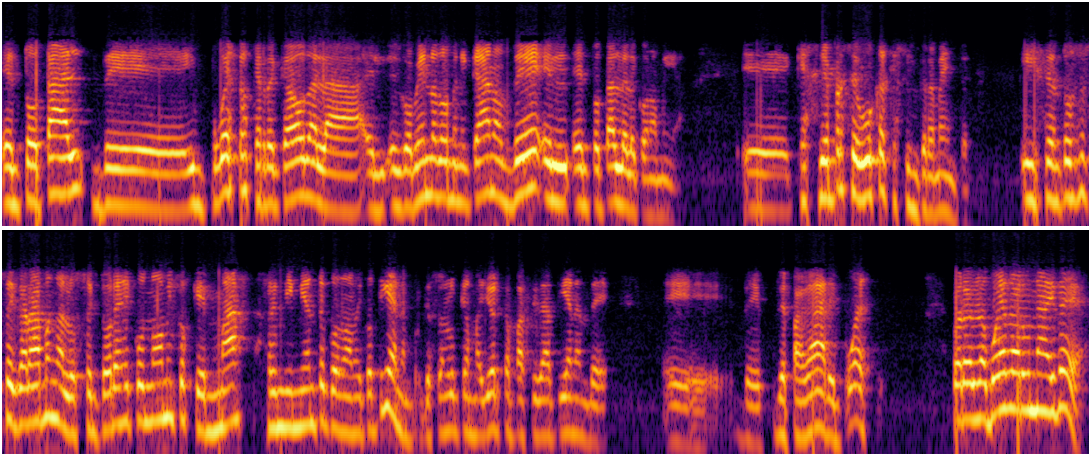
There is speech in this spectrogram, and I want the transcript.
el total de impuestos que recauda el, gobierno dominicano del el total de la economía, eh, que siempre se busca que se incremente. Y entonces se graban a los sectores económicos que más rendimiento económico tienen, porque son los que mayor capacidad tienen de, eh, de, pagar impuestos. Pero les voy a dar una idea,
